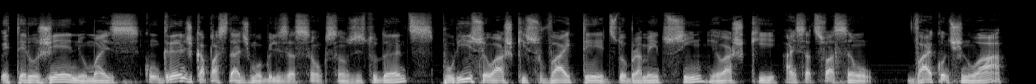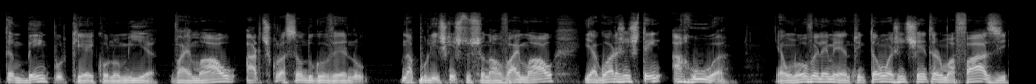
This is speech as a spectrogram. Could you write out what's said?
heterogêneo, mas com grande capacidade de mobilização, que são os estudantes. Por isso eu acho que isso vai ter desdobramento, sim. Eu acho que a insatisfação vai continuar, também porque a economia vai mal, a articulação do governo na política institucional vai mal, e agora a gente tem a rua. É um novo elemento. Então a gente entra numa fase,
